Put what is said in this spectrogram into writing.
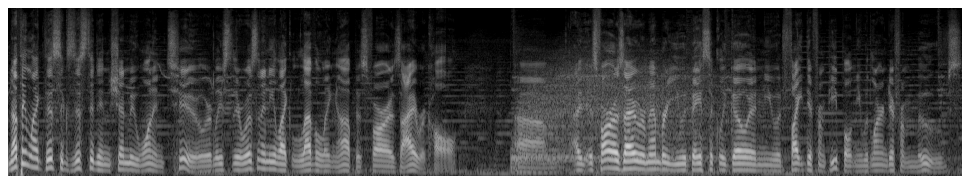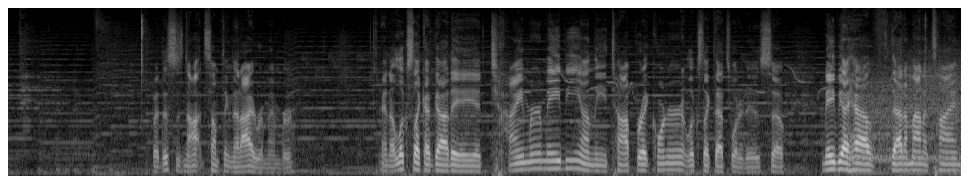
Nothing like this existed in Shenmue 1 and 2, or at least there wasn't any like leveling up as far as I recall. Um, I, as far as I remember, you would basically go and you would fight different people and you would learn different moves. But this is not something that I remember. And it looks like I've got a, a timer maybe on the top right corner. It looks like that's what it is. So maybe I have that amount of time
